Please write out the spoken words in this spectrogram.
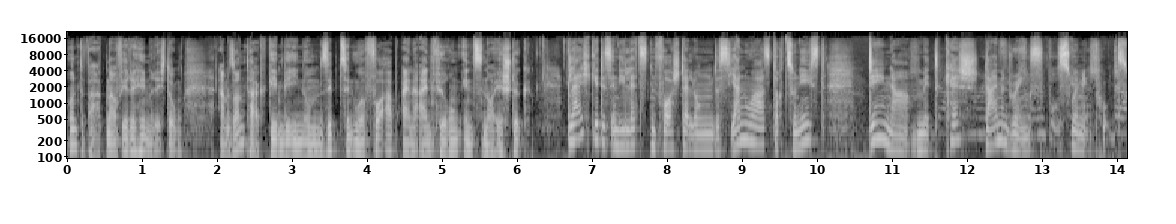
und warten auf ihre Hinrichtung. Am Sonntag geben wir Ihnen um 17 Uhr vorab eine Einführung ins neue Stück. Gleich geht es in die letzten Vorstellungen des Januars, doch zunächst Dena mit Cash Diamond Rings Swimming Pools.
